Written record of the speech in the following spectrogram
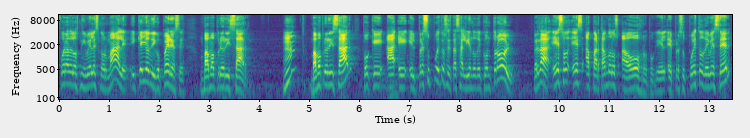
fuera de los niveles normales. ¿Y qué yo digo? Espérense, vamos a priorizar ¿Mm? Vamos a priorizar porque ah, eh, el presupuesto se está saliendo de control. ¿Verdad? Eso es apartando los ahorros, porque el, presupuesto debe ser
